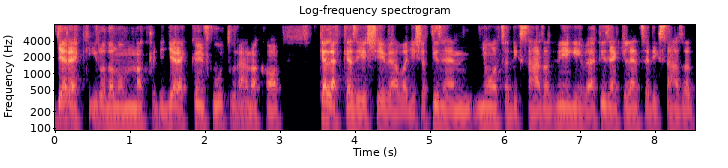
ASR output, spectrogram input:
gyerekirodalomnak, vagy a gyerekkönyv kultúrának a keletkezésével, vagyis a 18. század végével, 19. század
